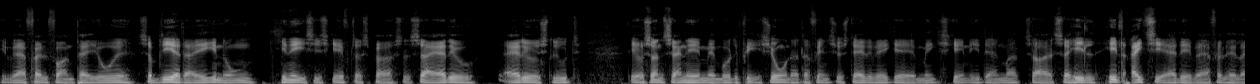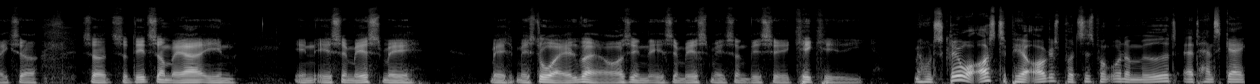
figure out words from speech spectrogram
i hvert fald for en periode, så bliver der ikke nogen kinesisk efterspørgsel. Så er det jo, er det jo slut det er jo sådan en sandhed med modifikationer. Der findes jo stadigvæk øh, uh, minkskin i Danmark. Så, så helt, helt rigtigt er det i hvert fald heller ikke. Så, så, så det, som er en, en sms med, med, med stor alvor, er også en sms med sådan en vis øh, kækhed i. Men hun skriver også til Per Ockels på et tidspunkt under mødet, at han skal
